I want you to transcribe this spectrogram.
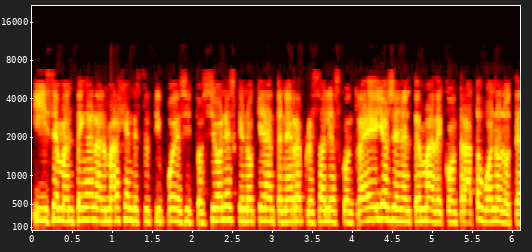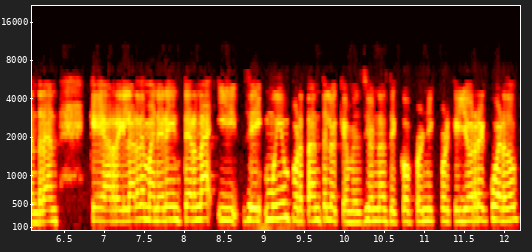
y se mantengan al margen de este tipo de situaciones, que no quieran tener represalias contra ellos, y en el tema de contrato, bueno, lo tendrán que arreglar de manera interna. Y sí, muy importante lo que mencionas de Copernic, porque yo recuerdo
